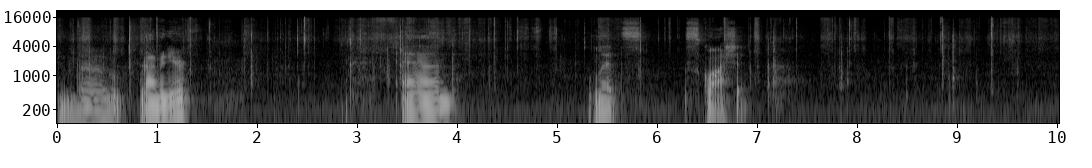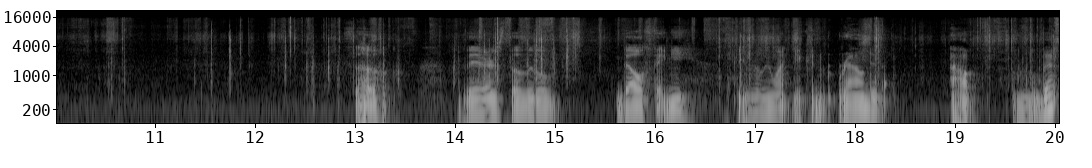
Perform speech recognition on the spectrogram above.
the rabbit ear. And Let's squash it. So there's the little bell thingy. If you really want, you can round it out a little bit.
